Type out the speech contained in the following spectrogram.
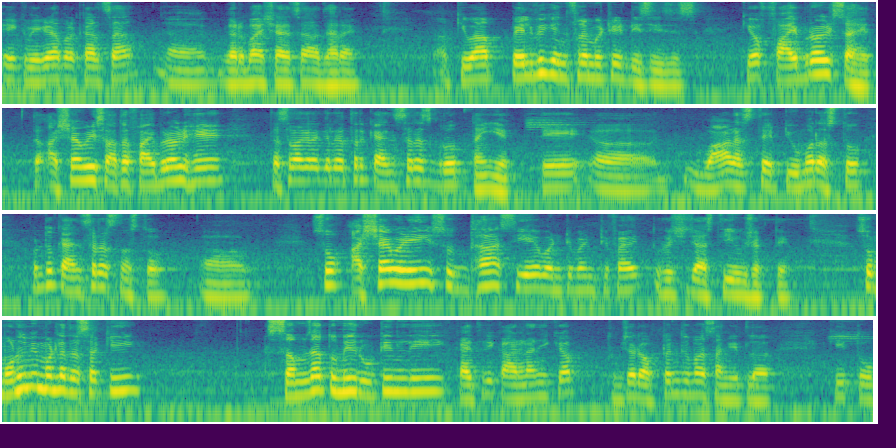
एक वेगळ्या प्रकारचा गर्भाशयाचा आधार आहे. किंवा पेल्विक इन्फ्लमेटरी डिसीजेस किंवा फायब्रॉईड्स आहेत. तर अशा वेळेस आता फायब्रॉईड हे तसं बघायला गेलं तर कॅन्सरस ग्रोथ नाही आहेत ते वाढ असते ट्युमर असतो पण तो कॅन्सरच नसतो. सो अशा वेळीसुद्धा C A one twenty five थोडीशी जास्ती येऊ शकते. सो म्हणून मी म्हटलं तसं की समजा तुम्ही रुटीनली काहीतरी कारणाने किंवा तुमच्या डॉक्टरने तुम्हाला सांगितलं की तो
